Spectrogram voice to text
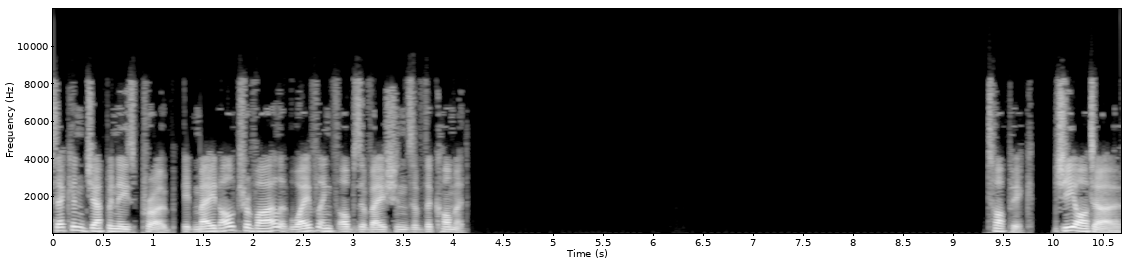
second Japanese probe, it made ultraviolet wavelength observations of the comet. Giotto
